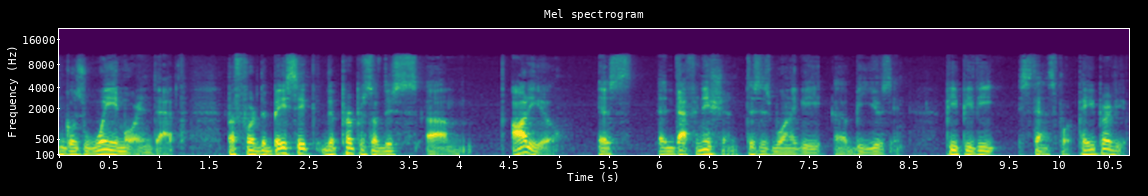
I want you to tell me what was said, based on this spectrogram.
and goes way more in depth. But for the basic, the purpose of this um, audio is a definition. This is what I be, uh, be using. PPV stands for pay per view.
